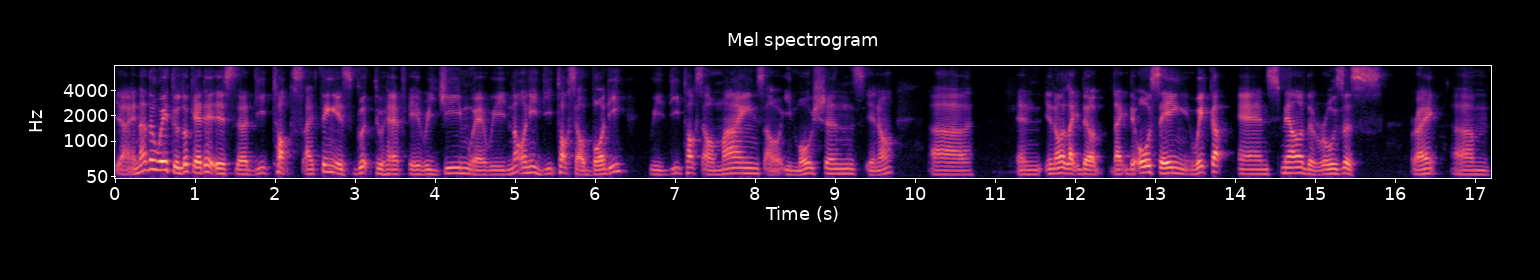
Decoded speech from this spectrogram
Yeah, another way to look at it is the detox. I think it's good to have a regime where we not only detox our body, we detox our minds, our emotions, you know. Uh, and you know, like the like the old saying, wake up and smell the roses, right? Um,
